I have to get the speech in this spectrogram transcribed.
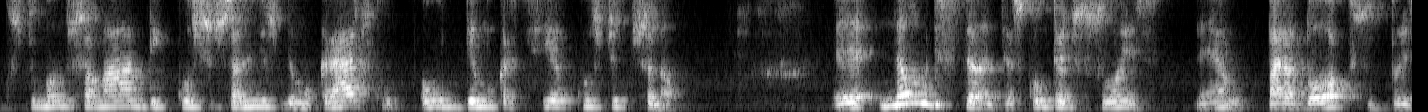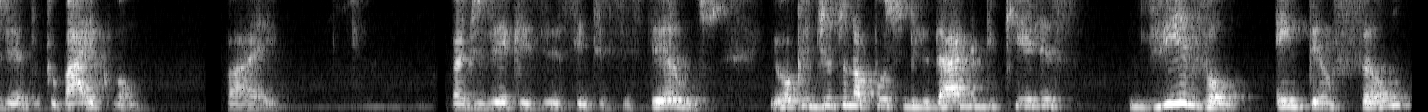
costumamos chamar de constitucionalismo democrático ou democracia constitucional. É, não obstante as contradições, né, o paradoxo, por exemplo, que o Baickman vai, vai dizer que existe entre esses termos, eu acredito na possibilidade de que eles vivam em tensão,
